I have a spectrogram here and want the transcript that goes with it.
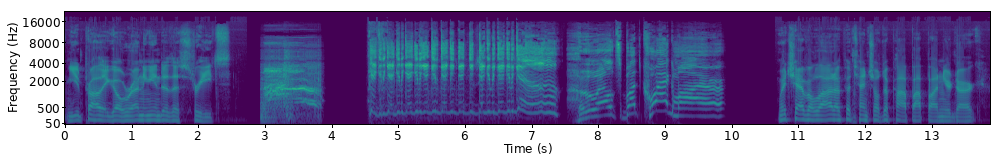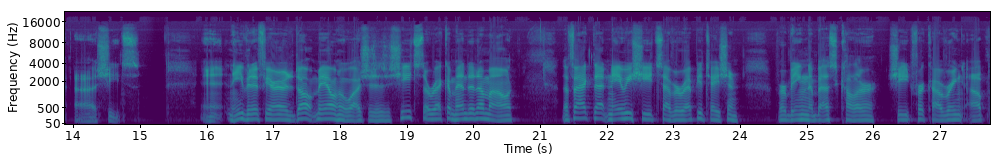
you'd probably go running into the streets. Who else but Quagmire? Which have a lot of potential to pop up on your dark uh, sheets. And even if you're an adult male who washes his sheets the recommended amount, the fact that navy sheets have a reputation for being the best color sheet for covering up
